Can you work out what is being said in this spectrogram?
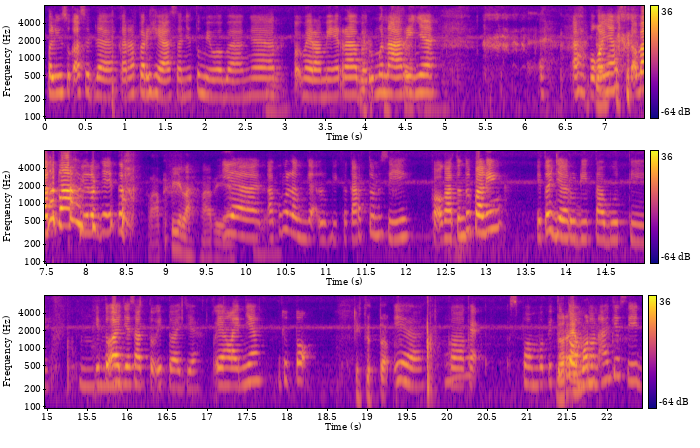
paling suka sudah. Karena perhiasannya tuh mewah banget merah-merah baru menarinya ah pokoknya suka banget lah filmnya itu. Rapi lah nari ya. Iya aku malah nggak lebih ke kartun sih. Kalau kartun tuh paling itu aja Rudita Buti itu aja satu itu aja. Yang lainnya itu tok. Itu tuh iya kalau kayak SpongeBob itu Doraemon? tonton aja sih.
